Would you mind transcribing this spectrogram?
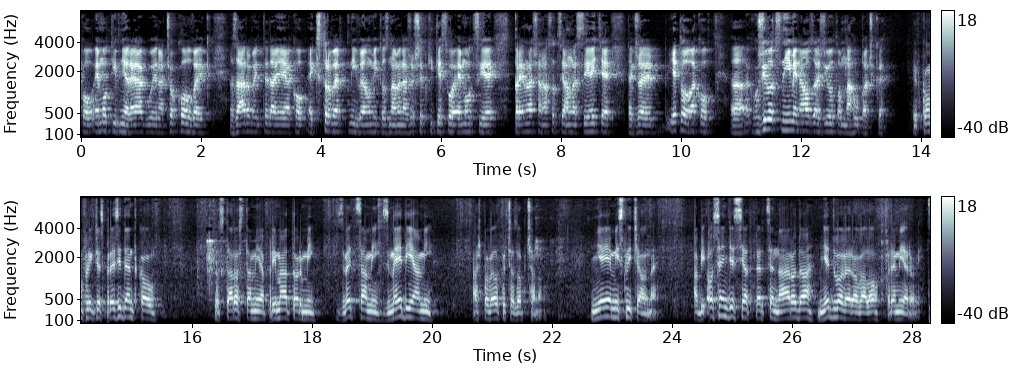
ako emotívne reaguje na čokoľvek, zároveň teda je ako extrovertný veľmi, to znamená, že všetky tie svoje emócie prenáša na sociálne siete, takže je to ako, e, ako život s ním je naozaj životom na húpačke. Je v konflikte s prezidentkou, so starostami a primátormi, s vedcami, s médiami, až po veľkú časť občanov. Nie je mysliteľné, aby 80% národa nedôverovalo premiérovi.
